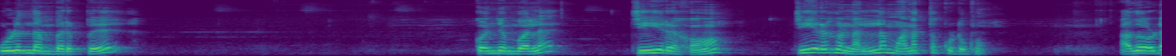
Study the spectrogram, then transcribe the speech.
உளுந்தம்பருப்பு கொஞ்சம் போல் ஜீரகம் ஜீரகம் நல்ல மணத்தை கொடுக்கும். அதோட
